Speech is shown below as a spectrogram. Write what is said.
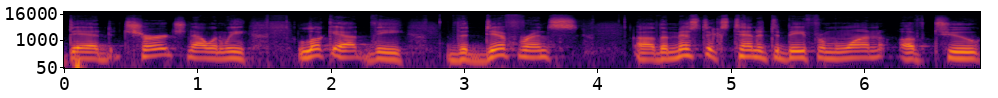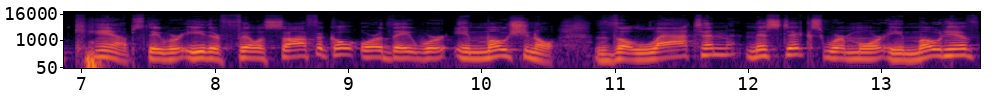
dead church. Now, when we look at the, the difference, uh, the mystics tended to be from one of two camps. They were either philosophical or they were emotional. The Latin mystics were more emotive.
